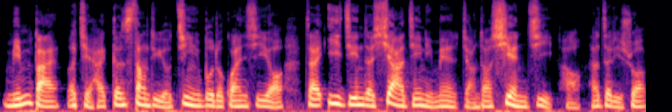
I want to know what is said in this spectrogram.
明白，而且还跟上帝有进一步的关系哦。在《易经》的下经里面讲到献祭，好，他这里说。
